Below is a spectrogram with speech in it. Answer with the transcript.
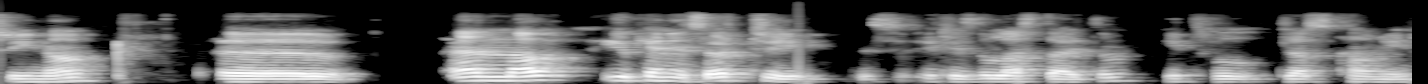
tree now. Uh, and now you can insert tree. This, it is the last item. It will just come here.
